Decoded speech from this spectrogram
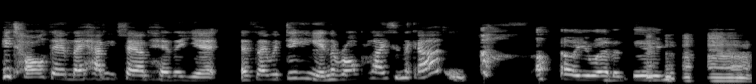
He told them they hadn't found Heather yet, as they were digging in the wrong place in the garden. Oh, oh, you were to dig.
